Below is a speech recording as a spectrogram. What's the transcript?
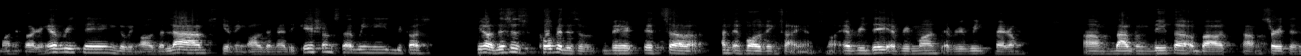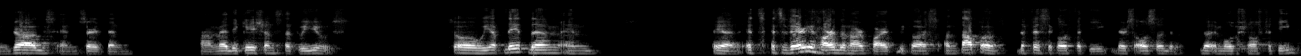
monitoring everything, doing all the labs, giving all the medications that we need because you know this is COVID is a very it's a an evolving science. No? Every day, every month, every week, merong um, bagong data about um, certain drugs and certain uh, medications that we use. So we update them and yeah, it's it's very hard on our part because on top of the physical fatigue, there's also the, the emotional fatigue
